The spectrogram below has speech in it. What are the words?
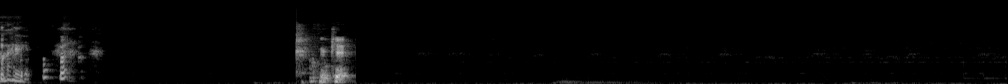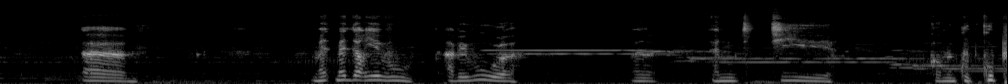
Ouais. Ok. Euh, M'aideriez-vous Avez-vous euh, un, outil comme un coupe-coupe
